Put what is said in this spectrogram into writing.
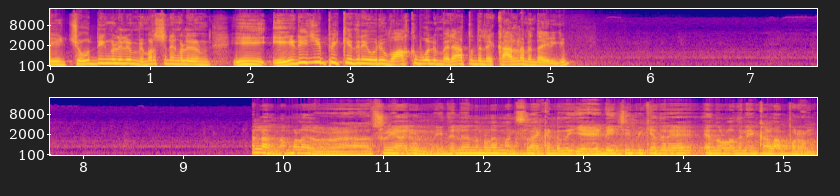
ഈ ചോദ്യങ്ങളിലും വിമർശനങ്ങളിലും ഈ എ ഡി ജി പിക്കെതിരെ ഒരു വാക്കുപോലും വരാത്തതിന്റെ കാരണം എന്തായിരിക്കും? അല്ല നമ്മൾ ശ്രീ അരുൺ ഇതിൽ നമ്മൾ മനസ്സിലാക്കേണ്ടത് എ ഡി ജി പിക്കെതിരെ എന്നുള്ളതിനേക്കാൾ അപ്പുറം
